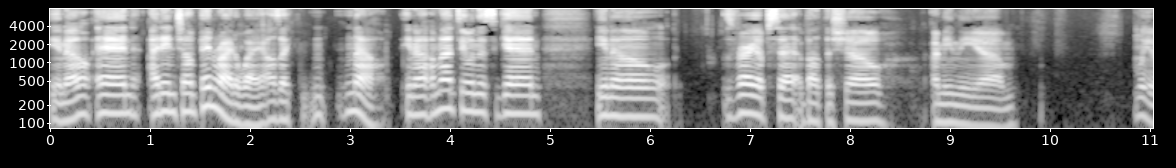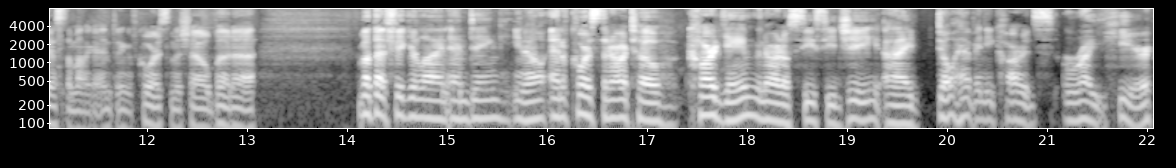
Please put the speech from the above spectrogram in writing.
you know, and I didn't jump in right away. I was like, no, you know, I'm not doing this again. You know, I was very upset about the show. I mean, the, um, well, yes, the manga ending, of course, in the show, but, uh, about that figure line ending, you know, and of course the Naruto card game, the Naruto CCG, I don't have any cards right here.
